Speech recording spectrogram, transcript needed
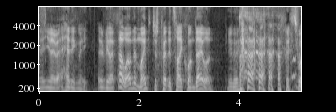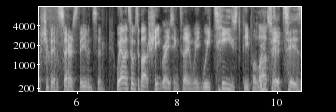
uh, you know, at Headingley, it'd be like, oh well, never mind, just put the Taekwondo on. You know, just watch a bit of Sarah Stevenson. We haven't talked about sheep racing today. We we teased people we last did week tease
